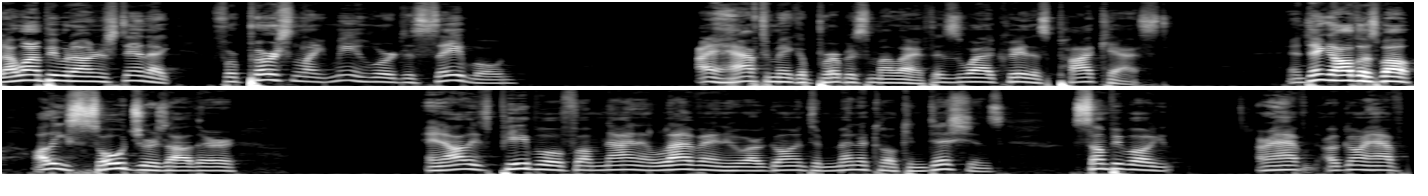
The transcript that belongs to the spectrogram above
But I want people to understand that for a person like me who are disabled, I have to make a purpose in my life. This is why I created this podcast. And think all those about all these soldiers out there and all these people from 9/11 who are going through medical conditions. Some people are, are have are going to have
